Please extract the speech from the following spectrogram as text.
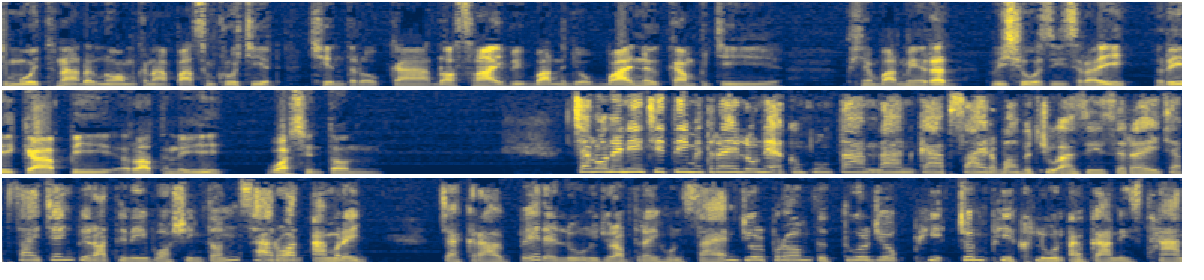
ជាមួយថ្នាក់ដឹកនាំគណៈបកសង្គ្រោះជាតិ ឈានទៅរកការដោះស្រាយវិបត្តិនយោបាយនៅកម្ពុជាខ្ញុំបាទមេរិត Visual C ស្រីរាយការណ៍ពីរដ្ឋធានី Washington ចាលោកនាងជាទីមេត្រីលោកអ្នកកំពុងតាមដានការផ្សាយរបស់វិទ្យុអាស៊ីសេរីចាប់ផ្សាយចេញពីរដ្ឋធានី Washington សហរដ្ឋអាមេរិកចាក្រោយពេលដែលលោកនាយរដ្ឋមន្ត្រីហ៊ុនសែនយល់ព្រមទទួលយកជនភៀសខ្លួនអាហ្វហ្គានីស្ថាន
